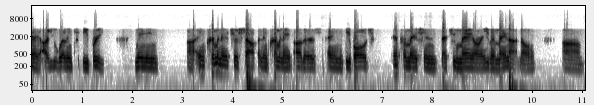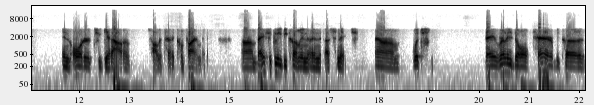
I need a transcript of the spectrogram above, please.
say, "Are you willing to debrief?" Meaning, uh, incriminate yourself and incriminate others, and divulge information that you may or even may not know, um, in order to get out of solitary confinement. Um, basically, becoming an, a snitch, um, which they really don't care because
